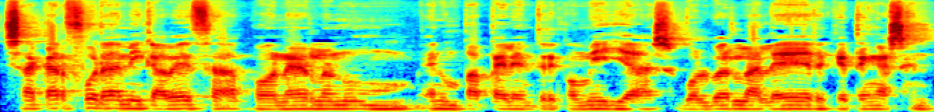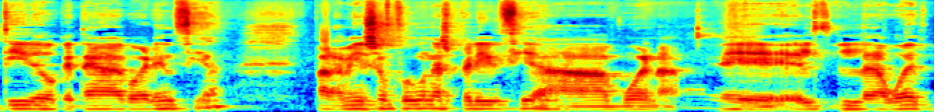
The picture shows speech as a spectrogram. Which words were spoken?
sacar fuera de mi cabeza, ponerlo en un, en un, papel, entre comillas, volverlo a leer, que tenga sentido, que tenga coherencia, para mí eso fue una experiencia buena. Eh, la web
